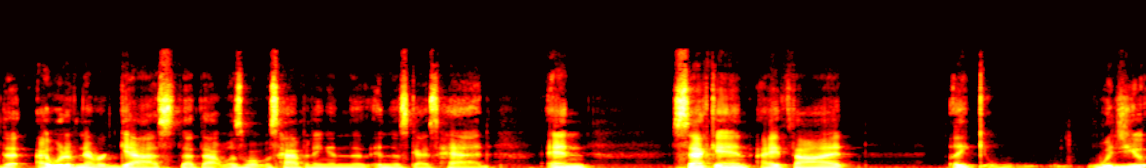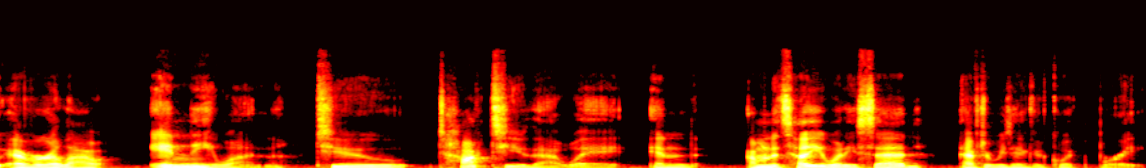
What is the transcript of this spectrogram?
that I would have never guessed that that was what was happening in the in this guy's head, and second, I thought, like, would you ever allow anyone to talk to you that way? And I'm going to tell you what he said after we take a quick break.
